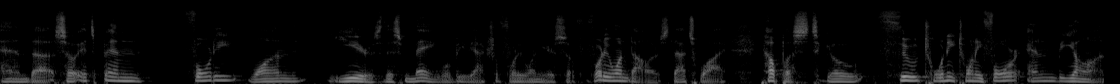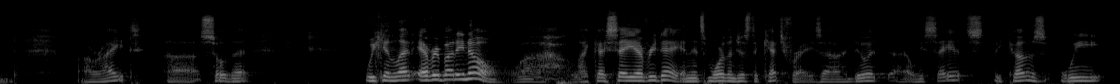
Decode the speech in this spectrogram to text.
And uh, so it's been 41 years. This May will be the actual 41 years. So for $41, that's why. Help us to go through 2024 and beyond. All right? Uh, so that we can let everybody know, uh, like I say every day, and it's more than just a catchphrase. Uh, do it. Uh, we say it because we.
